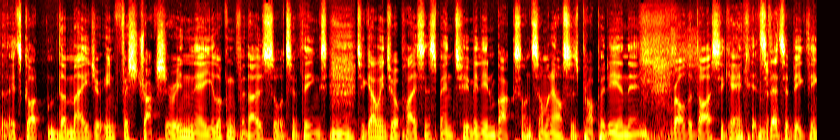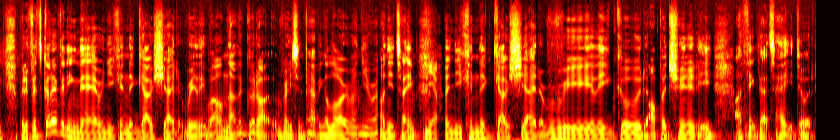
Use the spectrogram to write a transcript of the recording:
it's got the major infrastructure in there. You're looking for those sorts of things. To go into a place and spend two million bucks on someone else's property and then roll the dice again, it's, that's a big thing. But if it's got everything there and you can negotiate it really well, another good uh, reason for having a lawyer on your on your team, Yep. and you can negotiate a really good opportunity, I think that's how you do it.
